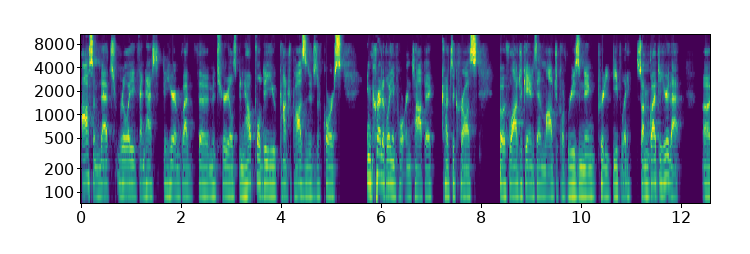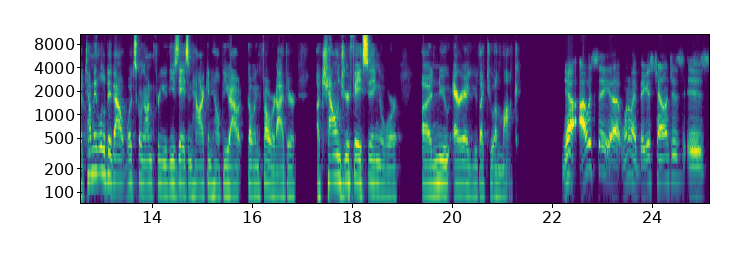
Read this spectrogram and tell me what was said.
Awesome. That's really fantastic to hear. I'm glad the material's been helpful to you. Contrapositives, of course, incredibly important topic, cuts across both logic games and logical reasoning pretty deeply. So I'm glad to hear that. Uh, tell me a little bit about what's going on for you these days and how I can help you out going forward, either a challenge you're facing or a new area you'd like to unlock. Yeah, I would say uh, one of my biggest challenges is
